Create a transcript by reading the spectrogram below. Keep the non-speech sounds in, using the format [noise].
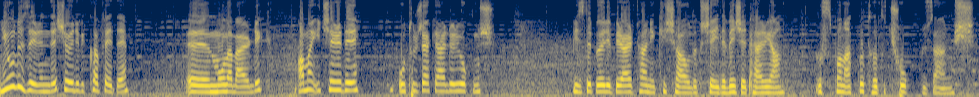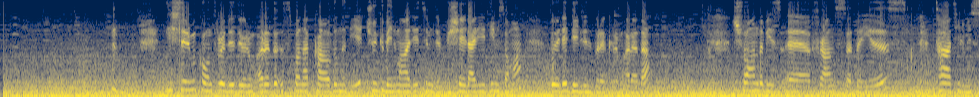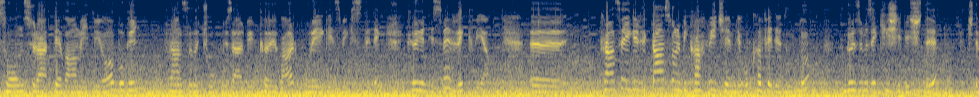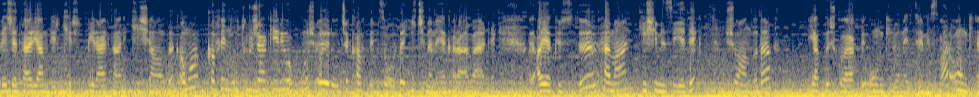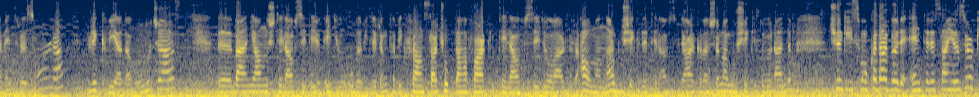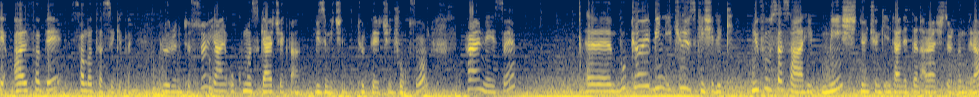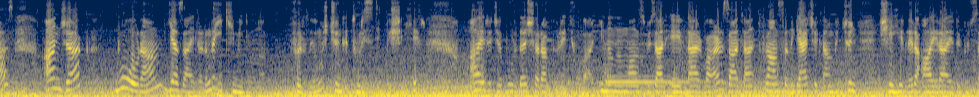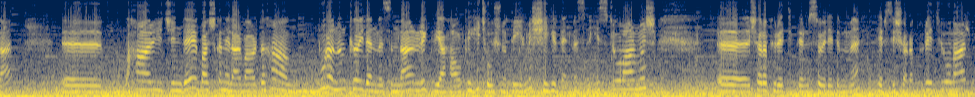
Yol üzerinde şöyle bir kafede e, mola verdik. Ama içeride oturacak yerleri yokmuş. Biz de böyle birer tane kiş aldık şeyle vejeteryan. Ispanaklı tadı çok güzelmiş. [laughs] Dişlerimi kontrol ediyorum arada ıspanak kaldı mı diye. Çünkü benim adetimdir. Bir şeyler yediğim zaman böyle delil bırakırım arada. Şu anda biz e, Fransa'dayız. Tatilimiz son sürat devam ediyor. Bugün Fransa'da çok güzel bir köy var. Oraya gezmek istedik. Köyün ismi Requia. E, Fransa'ya girdikten sonra bir kahve içelim diye o kafede durduk. Gözümüze kişi düştü. İşte vejeteryan bir kir, birer tane kişi aldık ama kafenin oturacak yeri yokmuş. Öyle olunca kahvemizi orada içmemeye karar verdik. Ayaküstü hemen kişimizi yedik. Şu anda da yaklaşık olarak bir 10 kilometremiz var. 10 kilometre sonra Rikvia'da olacağız. Ee, Ben yanlış telaffuz ed- ediyor olabilirim. Tabii ki Fransızlar çok daha farklı telaffuz ediyorlardır. Almanlar bu şekilde telaffuz ediyor. Arkadaşlarımdan bu şekilde öğrendim. Çünkü ismi o kadar böyle enteresan yazıyor ki alfabe salatası gibi görüntüsü. Yani okuması gerçekten bizim için, Türkler için çok zor. Her neyse ee, bu köy 1200 kişilik nüfusa sahipmiş. Dün çünkü internetten araştırdım biraz. Ancak bu oran yaz aylarında 2 milyonu fırlıyormuş. Çünkü turistik bir şehir. Ayrıca burada şarap üretiyorlar. İnanılmaz güzel evler var. Zaten Fransa'nın gerçekten bütün şehirleri ayrı ayrı güzel. Ee, haricinde başka neler vardı? Ha buranın köy denmesinden Rikvia halkı hiç hoşnut değilmiş. Şehir denmesini istiyorlarmış. Ee, şarap ürettiklerini söyledim mi? Hepsi şarap üretiyorlar.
